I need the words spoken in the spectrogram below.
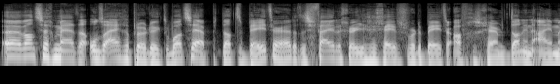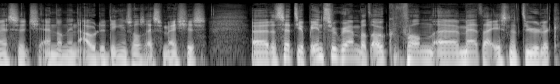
Uh, want zegt Meta, ons eigen product WhatsApp, dat is beter. Hè? Dat is veiliger. Je gegevens worden beter afgeschermd dan in iMessage en dan in oude dingen zoals sms'jes. Uh, dat zet hij op Instagram, wat ook van Meta is natuurlijk.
